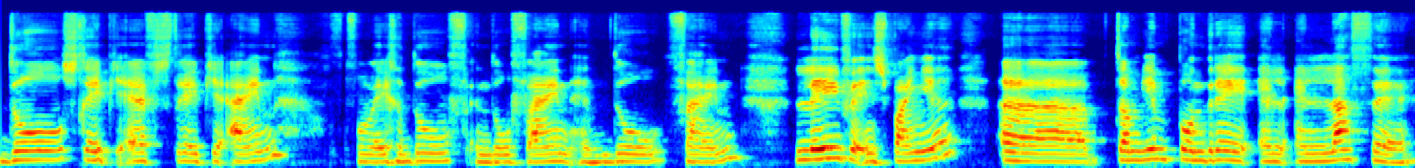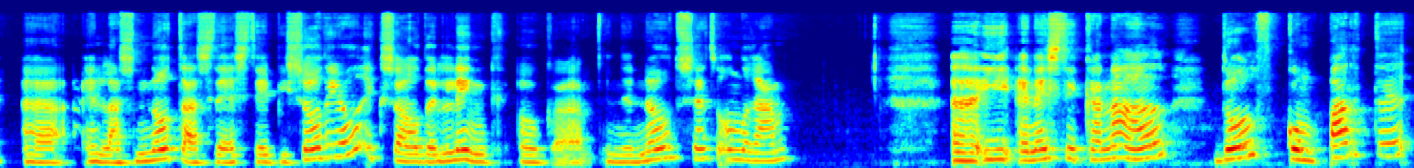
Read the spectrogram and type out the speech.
Dol, streepje F, streepje Ein. Vanwege dolf en dolfijn en dolfijn. Leven in Spanje. Uh, también pondré el enlace uh, en las notas de este episodio. Ik zal de link ook uh, in de notes zetten onderaan. y en este canal, Dolf comparte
